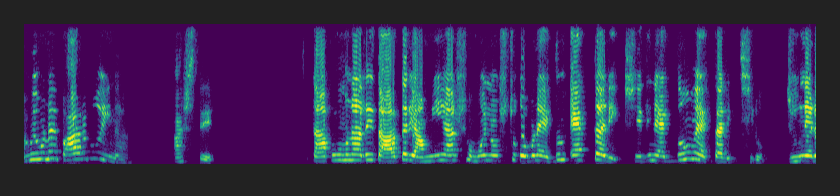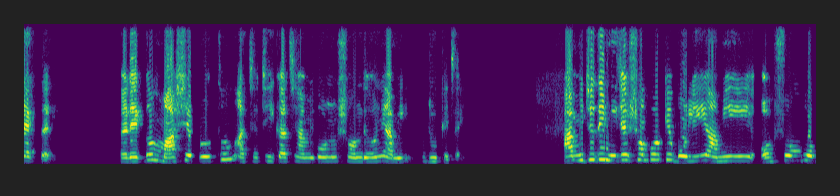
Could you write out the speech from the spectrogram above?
আমি মনে হয় পারবোই না আসতে। তারপর মনে হয় তাড়াতাড়ি, আমি আর সময় নষ্ট করব না। একদম এক তারিখ, সেদিন একদম এক তারিখ ছিল, জুনের এক তারিখ। আর একদম মাসে প্রথম আচ্ছা ঠিক আছে, আমি কোনো সন্দেহ নেই, আমি ঢুকে যাই। আমি যদি নিজের সম্পর্কে বলি, আমি অসম্ভব,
